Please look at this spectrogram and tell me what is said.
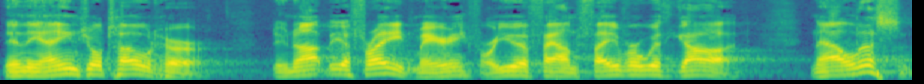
Then the angel told her, Do not be afraid, Mary, for you have found favor with God. Now listen,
